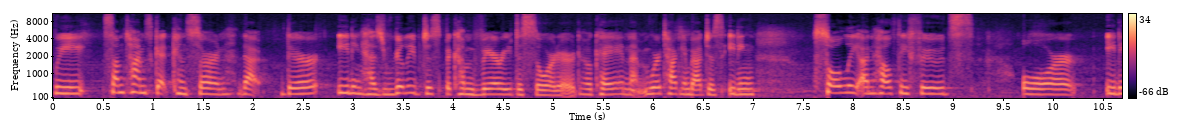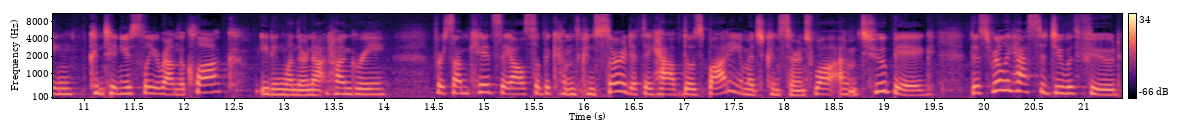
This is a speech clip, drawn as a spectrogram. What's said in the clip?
we sometimes get concerned that their eating has really just become very disordered, okay? And we're talking about just eating solely unhealthy foods or eating continuously around the clock, eating when they're not hungry. For some kids, they also become concerned if they have those body image concerns. Well, I'm too big. This really has to do with food.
